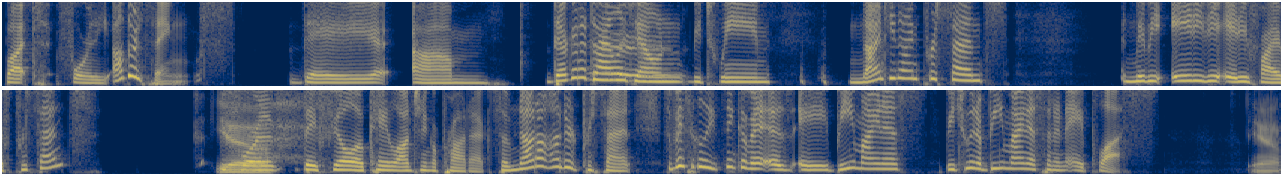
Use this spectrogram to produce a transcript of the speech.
But for the other things, they um they're going to dial it down between 99% and maybe 80 to 85% before yeah. they feel okay launching a product. So not 100%. So basically think of it as a B minus between a B minus and an A plus. Yeah,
